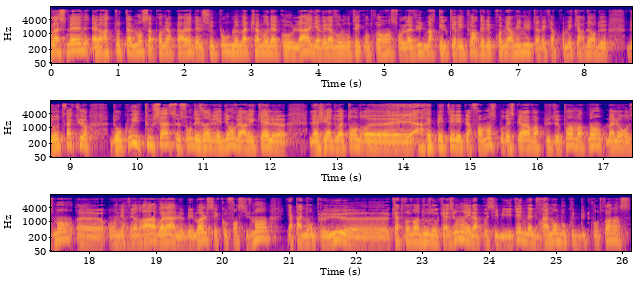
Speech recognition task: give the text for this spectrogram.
la semaine, elle rate totalement sa première période, elle se plombe le match à Monaco. Là, il y avait la volonté contre Reims, on l'a vu, de marquer le territoire dès les premières minutes avec un premier quart d'heure de, haute facture. Donc oui, tout ça, ce sont des ingrédients vers lesquels euh, la GA doit tendre euh, à répéter les performances pour espérer avoir plus de points. Maintenant, malheureusement, euh, on y reviendra. Voilà, le bémol, c'est qu'offensivement, il n'y a pas non plus eu 92 occasions et la possibilité de mettre vraiment beaucoup de buts contre Reims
